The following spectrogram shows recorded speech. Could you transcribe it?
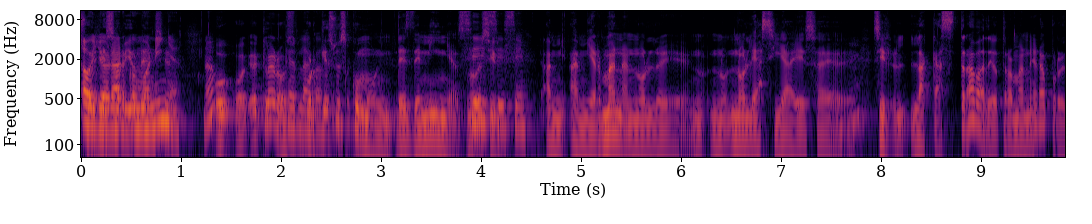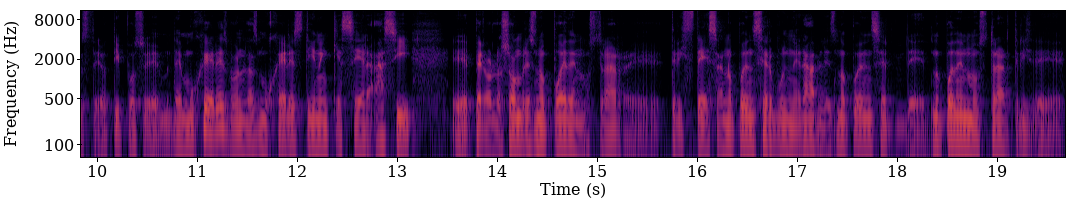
o llorar como niña, ¿no? claro, porque eso es como desde niñas, ¿no? es decir, A, mi, a mi hermana no le, no, le hacía esa, es decir, la castraba de otra manera por estereotipos de mujeres. Bueno, las mujeres tienen que ser así, pero los hombres no pueden mostrar eh, tristeza, no pueden ser vulnerables, no pueden, ser, no pueden mostrar eh,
